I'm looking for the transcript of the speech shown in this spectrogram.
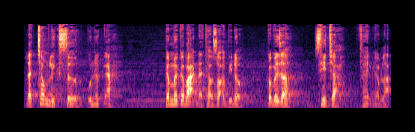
là trong lịch sử của nước Nga. Cảm ơn các bạn đã theo dõi video. Còn bây giờ, xin chào và hẹn gặp lại.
